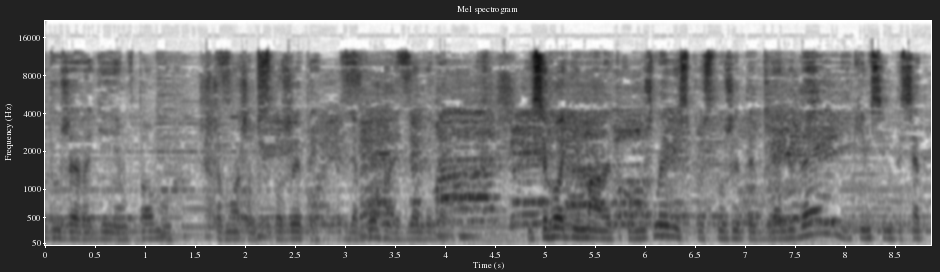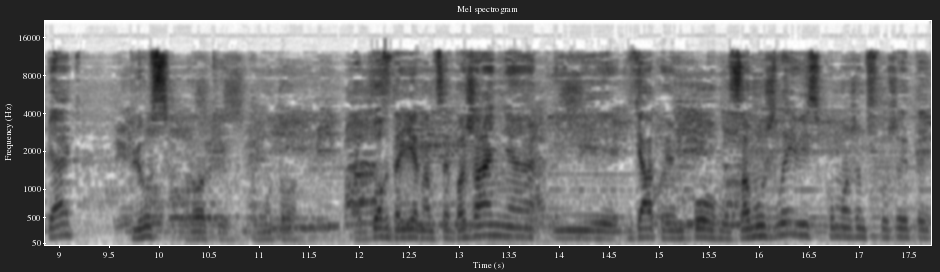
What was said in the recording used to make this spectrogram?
дуже радіємо в тому, що можемо служити для Бога і для людей. І сьогодні мали таку можливість послужити для людей, яким 75 плюс років. Тому то е, Бог дає нам це бажання і дякуємо Богу за можливість, яку можемо служити,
